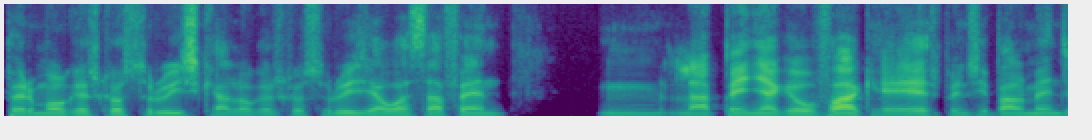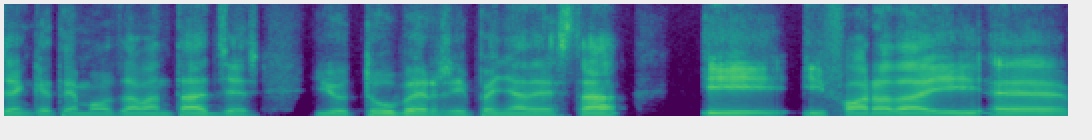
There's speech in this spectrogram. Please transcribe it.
per molt que es construïsca, el que es construïs ja ho està fent mm, la penya que ho fa, que és principalment gent que té molts avantatges, youtubers i penya d'esta, i, i fora d'ahir eh,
